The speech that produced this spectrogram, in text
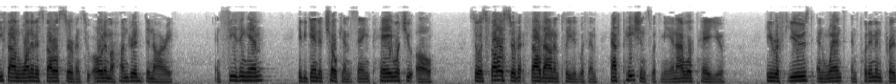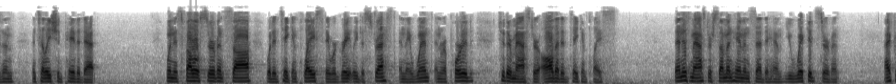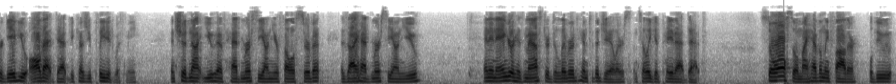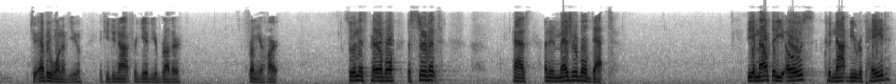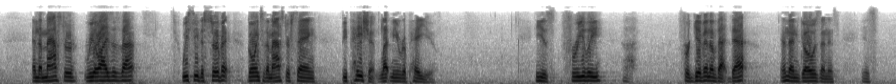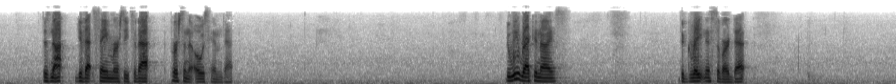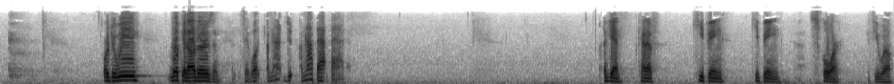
he found one of his fellow servants who owed him a hundred denarii. And seizing him, he began to choke him, saying, Pay what you owe. So his fellow servant fell down and pleaded with him, Have patience with me, and I will pay you. He refused and went and put him in prison until he should pay the debt. When his fellow servants saw what had taken place, they were greatly distressed, and they went and reported to their master all that had taken place. Then his master summoned him and said to him, You wicked servant, I forgave you all that debt because you pleaded with me. And should not you have had mercy on your fellow servant, as I had mercy on you? And in anger his master delivered him to the jailers until he could pay that debt. So also my heavenly Father will do to every one of you if you do not forgive your brother from your heart. So in this parable, the servant has an immeasurable debt. The amount that he owes could not be repaid, and the master realizes that we see the servant going to the master saying, Be patient, let me repay you. He is freely uh, forgiven of that debt and then goes and is, is, does not give that same mercy to that person that owes him debt. Do we recognize the greatness of our debt? Or do we look at others and, and say, well, I'm not, I'm not that bad. Again, kind of keeping, keeping score, if you will.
